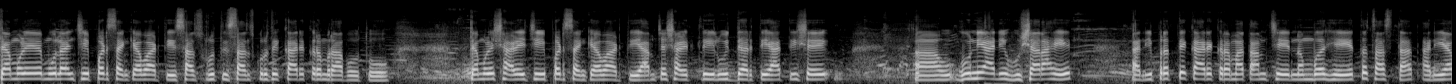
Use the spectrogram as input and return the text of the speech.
त्यामुळे मुलांची पटसंख्या वाढते सांस्कृतिक सांस्कृतिक कार्यक्रम राबवतो. त्यामुळे शाळेची पटसंख्या वाढते. आमच्या शाळेतील विद्यार्थी अतिशय गुन्हे गुणी आणि हुशार आहेत. आणि प्रत्येक कार्यक्रमात आमचे नंबर हे येतच असतात. आणि या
